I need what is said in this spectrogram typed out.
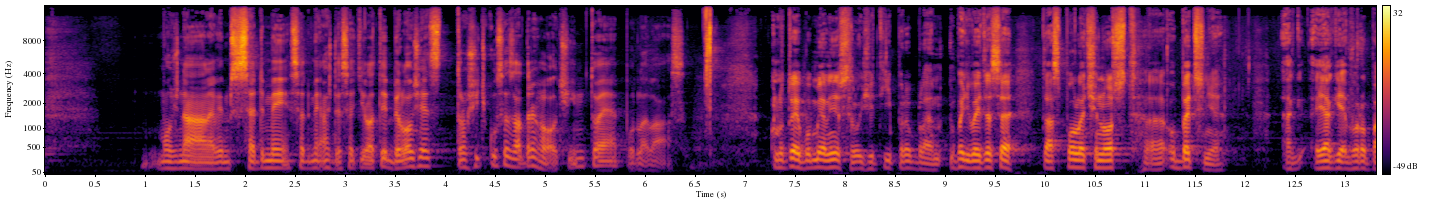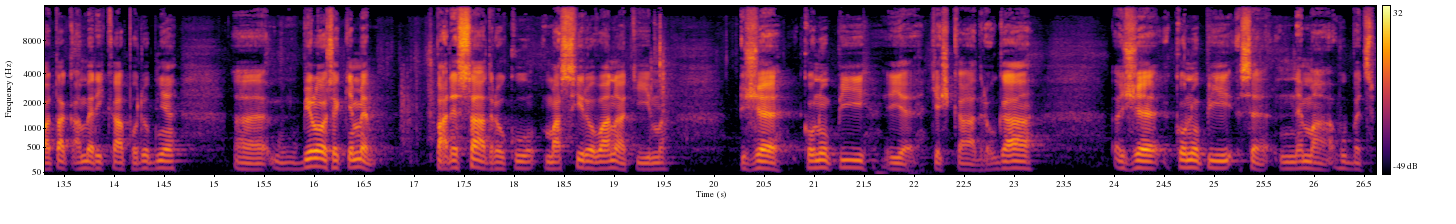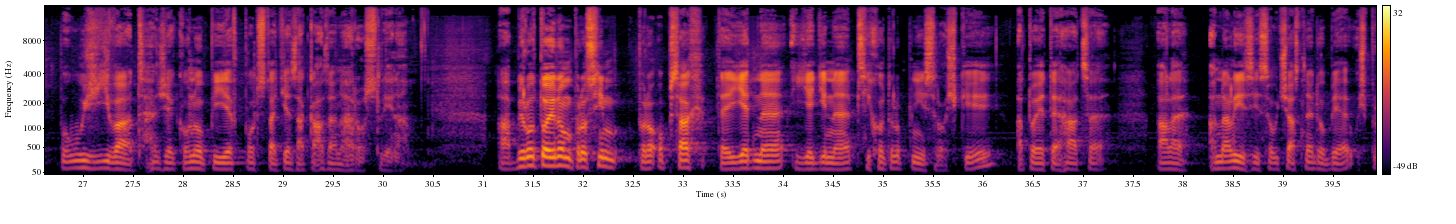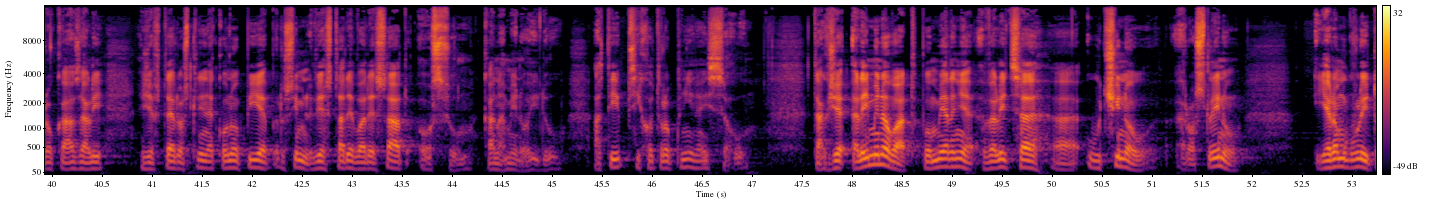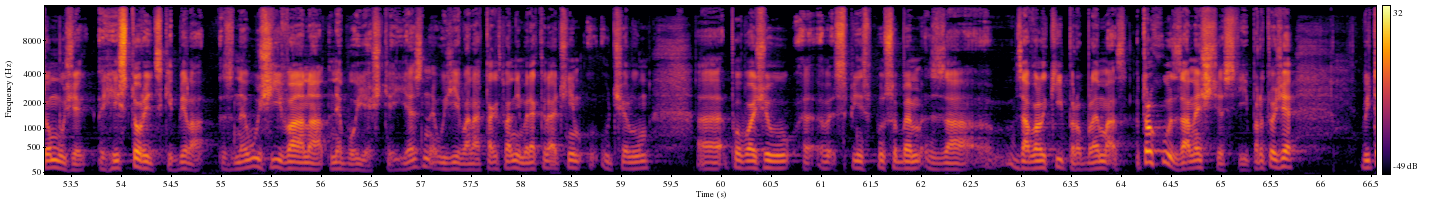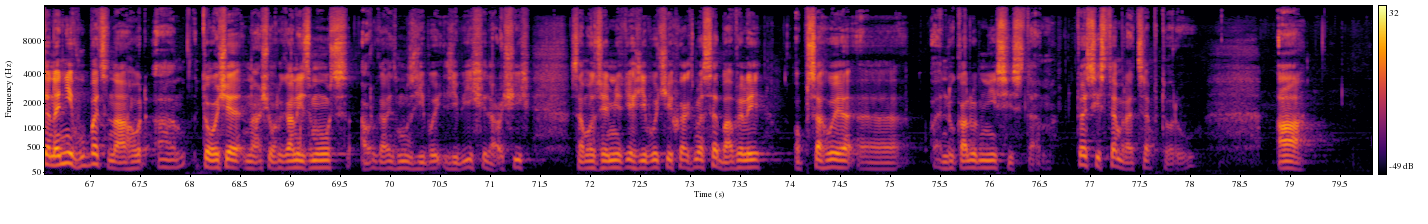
možná, nevím, sedmi, sedmi až deseti lety bylo, že trošičku se zadrhlo. Čím to je podle vás? Ono to je poměrně složitý problém. Podívejte se, ta společnost eh, obecně, jak Evropa, tak Amerika a podobně, eh, bylo, řekněme, 50 roků masírována tím, že konopí je těžká droga, že konopí se nemá vůbec používat, že konopí je v podstatě zakázaná rostlina. A bylo to jenom, prosím, pro obsah té jedné jediné psychotropní složky, a to je THC. Ale analýzy v současné době už prokázaly, že v té rostlině konopí je, prosím, 298 kanaminoidů a ty psychotropní nejsou. Takže eliminovat poměrně velice eh, účinnou rostlinu jenom kvůli tomu, že historicky byla zneužívána nebo ještě je zneužívána takzvaným rekreačním účelům, eh, považuji eh, svým způsobem za, za velký problém a trochu za neštěstí, protože Víte, není vůbec náhoda to, že náš organismus a organismus živých i dalších, samozřejmě těch živočichů, jak jsme se bavili, obsahuje eh, endokanobní systém. To je systém receptorů. A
